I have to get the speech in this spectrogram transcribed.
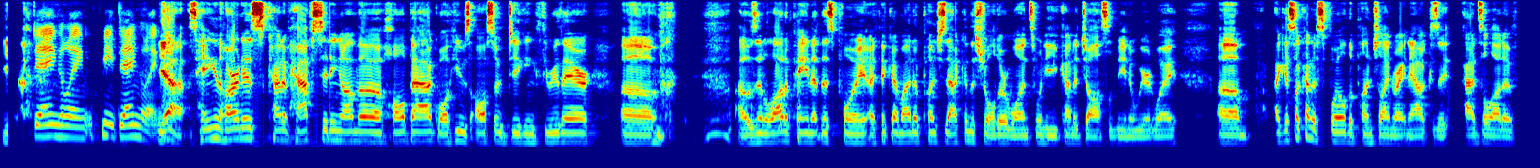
yeah. dangling, feet dangling. Yeah, hanging the harness, kind of half sitting on the haul bag while he was also digging through there. Um, I was in a lot of pain at this point. I think I might have punched Zach in the shoulder once when he kind of jostled me in a weird way. Um, I guess I'll kind of spoil the punchline right now because it adds a lot of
